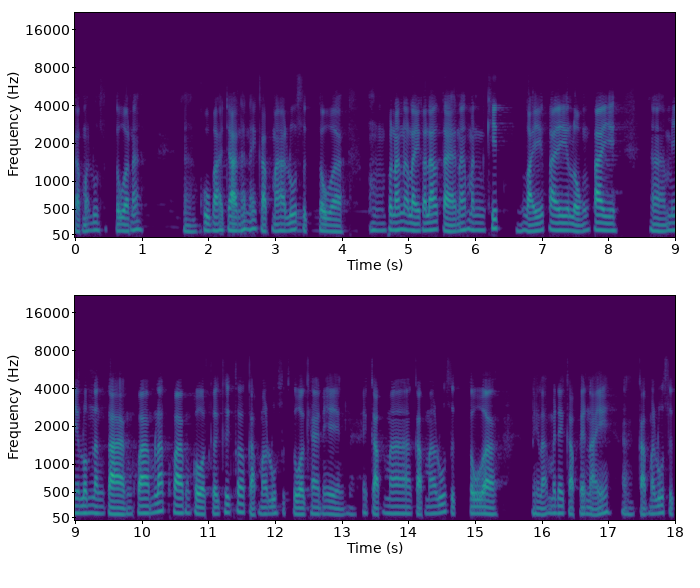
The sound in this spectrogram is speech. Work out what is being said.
กลับมารู้สึกตัวนะครูบาอาจารย์ท่านให้กลับมารู้สึกตัว เพราะนั้นอะไรก็แล้วแต่นะ มันคิดไหลไปหลงไป มีลมต่างๆ ความรักความโกรธเกิดขึ้นก็กลับมารู้สึกตัวแค่นี้เองให้กลับมากลับมารู้สึกตัวนี่แหละไม่ได้กลับไปไหนกลับมารู้สึก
